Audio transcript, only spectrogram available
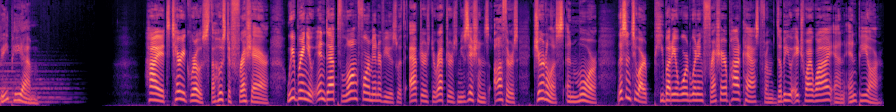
VPM Hi, it's Terry Gross, the host of Fresh Air. We bring you in depth, long form interviews with actors, directors, musicians, authors, journalists, and more. Listen to our Peabody Award winning Fresh Air podcast from WHYY and NPR.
